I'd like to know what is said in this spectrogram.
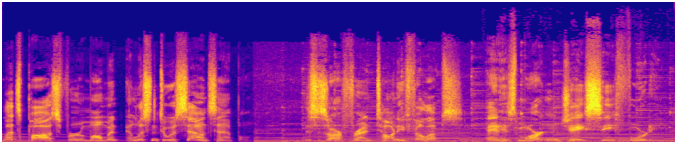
Let's pause for a moment and listen to a sound sample. This is our friend Tony Phillips and his Martin JC40.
